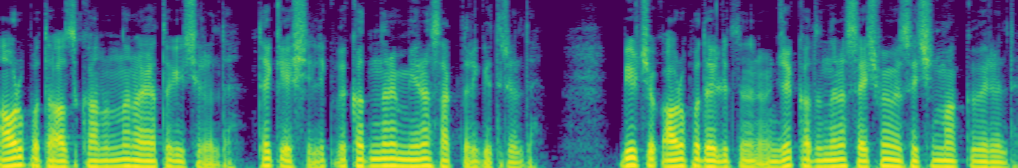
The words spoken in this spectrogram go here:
Avrupa tarzı kanunlar hayata geçirildi. Tek eşlilik ve kadınlara miras hakları getirildi. Birçok Avrupa devletinden önce kadınlara seçme ve seçilme hakkı verildi.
